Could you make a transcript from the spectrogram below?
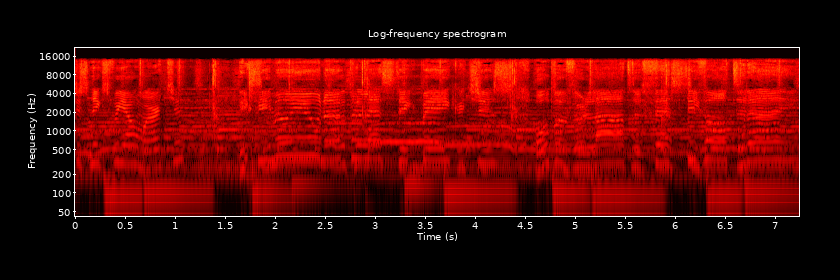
is niks voor jou, Maartje. Ik zie miljoenen plastic bekertjes op een verlaten festivalterrein.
